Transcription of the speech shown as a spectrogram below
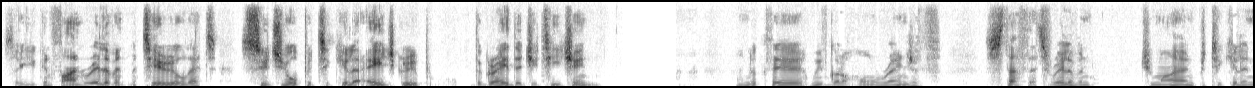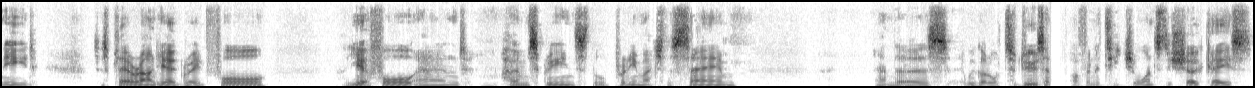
So you can find relevant material that suits your particular age group, the grade that you're teaching. And look there, we've got a whole range of stuff that's relevant to my own particular need just play around here, grade four, year four, and home screen still pretty much the same. And there's we've got all to-dos. And often a teacher wants to showcase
